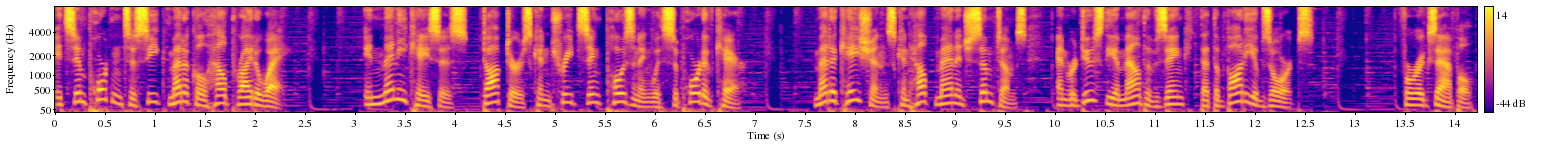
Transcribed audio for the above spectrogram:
It's important to seek medical help right away. In many cases, doctors can treat zinc poisoning with supportive care. Medications can help manage symptoms and reduce the amount of zinc that the body absorbs. For example,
